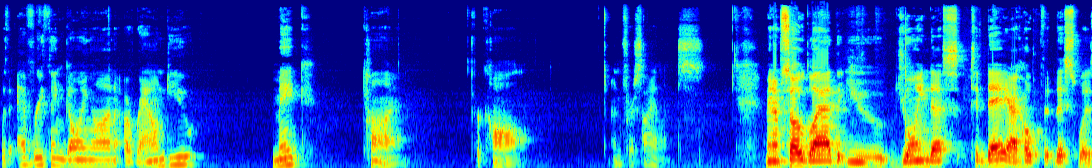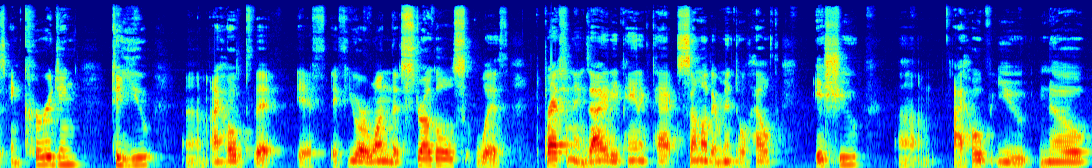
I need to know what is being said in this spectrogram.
with everything going on around you, make time for calm and for silence. I mean, I'm so glad that you joined us today. I hope that this was encouraging to you. Um, I hope that if if you are one that struggles with depression, anxiety, panic attacks, some other mental health issue, um, I hope you know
